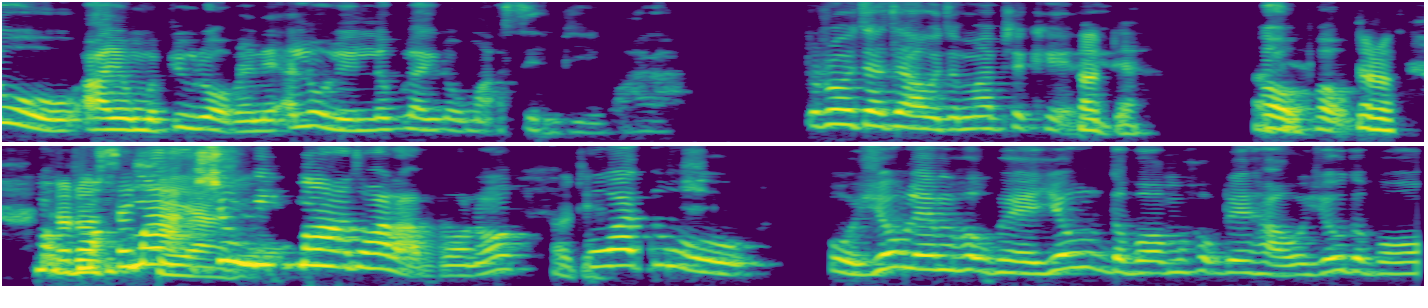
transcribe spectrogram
သူ့ကိုအာယုံမပြုတ်တော့ဘဲနဲ့အဲ့လိုလေးလှုပ်လိုက်တော့မှအဆင်ပြေသွားတာတော်တော်ကြာကြာကိုကျွန်မဖြစ်ခဲ့တယ်ဟုတ်တယ် ဟုတ်ဟုတ်တော်တော်တော်တော်စိတ်ရှည်ရရှုပ်ပြီးမှားသွားတာပေါ့နော်ဟုတ်တယ်ကိုကသူ့ကိုဟိုရုပ်လည်းမဟုတ်ပဲရုပ်သဘောမဟုတ်တဲ့ဟာကိုရုပ်သဘော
